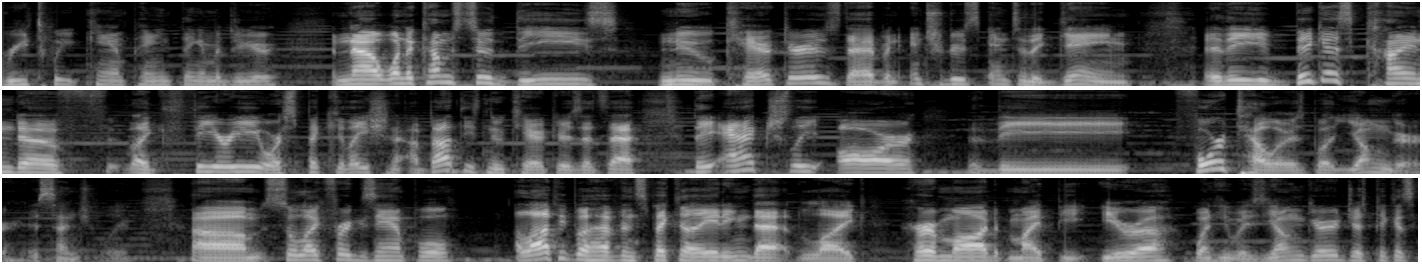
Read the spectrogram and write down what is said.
retweet campaign thingamajigger. Now, when it comes to these new characters that have been introduced into the game, the biggest kind of like theory or speculation about these new characters is that they actually are the foretellers, but younger, essentially. Um, so, like, for example, a lot of people have been speculating that, like, Hermod might be Ira when he was younger, just because,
